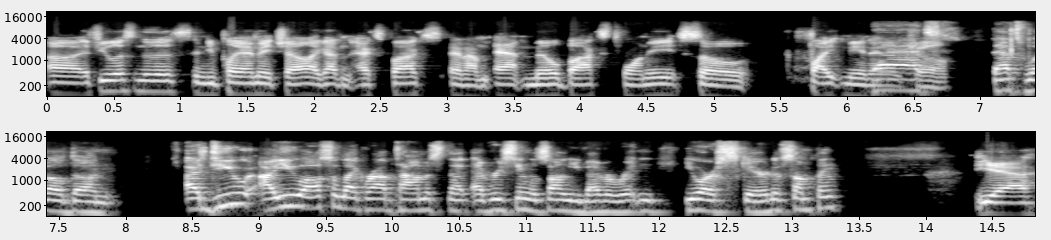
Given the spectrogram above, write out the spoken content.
Uh if you listen to this and you play NHL, I got an Xbox and I'm at Millbox20, so fight me in NHL. that's that's well done. Uh, do you are you also like Rob Thomas that every single song you've ever written you are scared of something? Yeah,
